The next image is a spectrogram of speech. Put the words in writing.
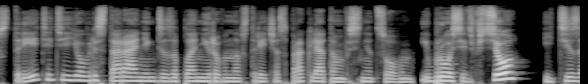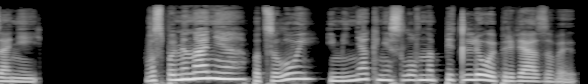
Встретить ее в ресторане, где запланирована встреча с проклятым Васнецовым, и бросить все, идти за ней. Воспоминания, поцелуй, и меня к ней словно петлей привязывает.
